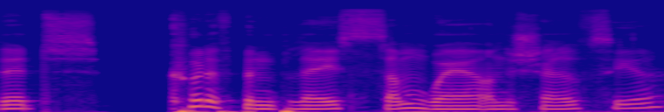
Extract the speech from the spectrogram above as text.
that could have been placed somewhere on the shelves here.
